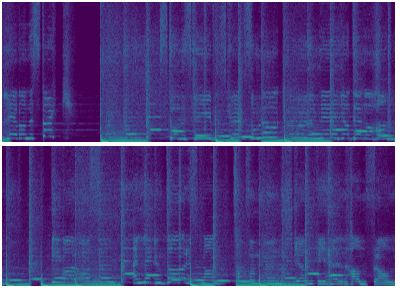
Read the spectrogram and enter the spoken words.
levende sterk. Ståle skriver, skrev som la muren ned? Ja, det var han. Ivar Aasen, en legendarisk mann. Takk for nynorsken, vi held han fram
